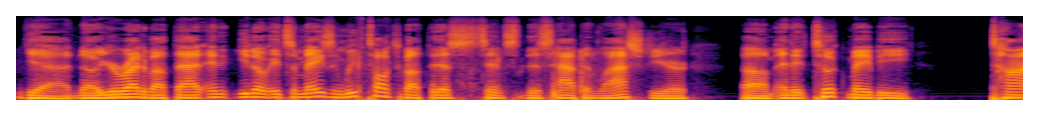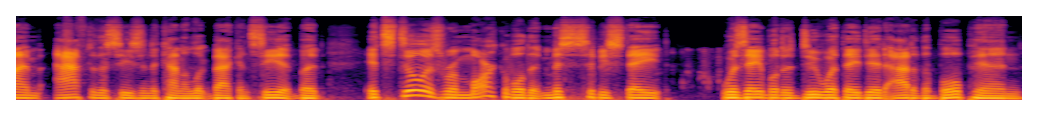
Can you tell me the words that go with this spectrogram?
Yeah, no, you're right about that. And you know, it's amazing. We've talked about this since this happened last year, um, and it took maybe time after the season to kind of look back and see it. But it still is remarkable that Mississippi State was able to do what they did out of the bullpen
